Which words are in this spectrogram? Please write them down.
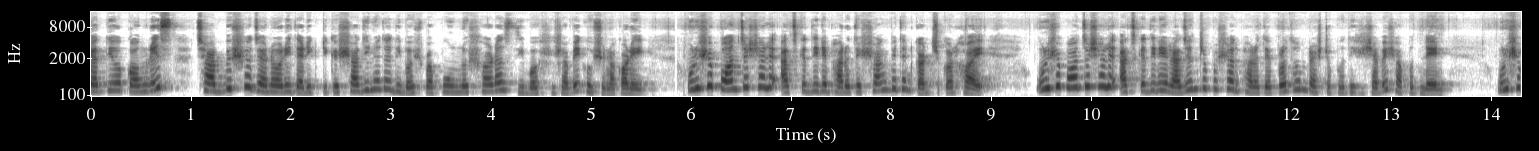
জাতীয় কংগ্রেস ছাব্বিশে জানুয়ারি তারিখটিকে স্বাধীনতা দিবস বা পূর্ণ স্বরাজ দিবস হিসাবে ঘোষণা করে। উনিশশো পঞ্চাশ সালে আজকের দিনে ভারতের সংবিধান কার্যকর হয়। উনিশশো পঞ্চাশ সালে আজকের দিনে রাজেন্দ্র প্রসাদ ভারতের প্রথম রাষ্ট্রপতি হিসাবে শপথ নেন। উনিশশো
